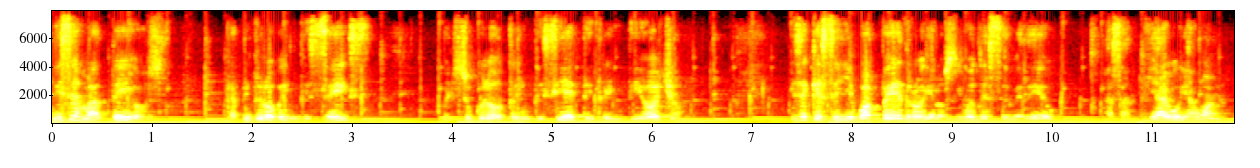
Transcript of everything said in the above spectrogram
Dice Mateos capítulo 26, versículo 37 y 38. Dice que se llevó a Pedro y a los hijos de Zebedeo, a Santiago y a Juan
